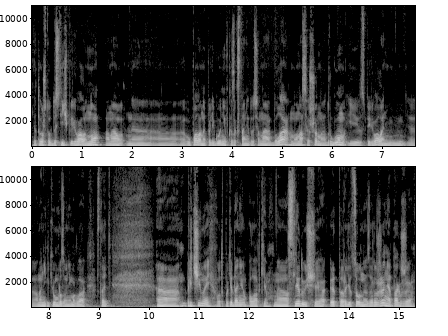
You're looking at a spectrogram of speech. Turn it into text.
для того, чтобы достичь перевала, но она упала на полигоне в Казахстане. То есть она была, но она совершенно о другом, и с перевала она никаким образом не могла стать причиной вот, покидания палатки. Э, следующее – это радиационное заражение. Также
